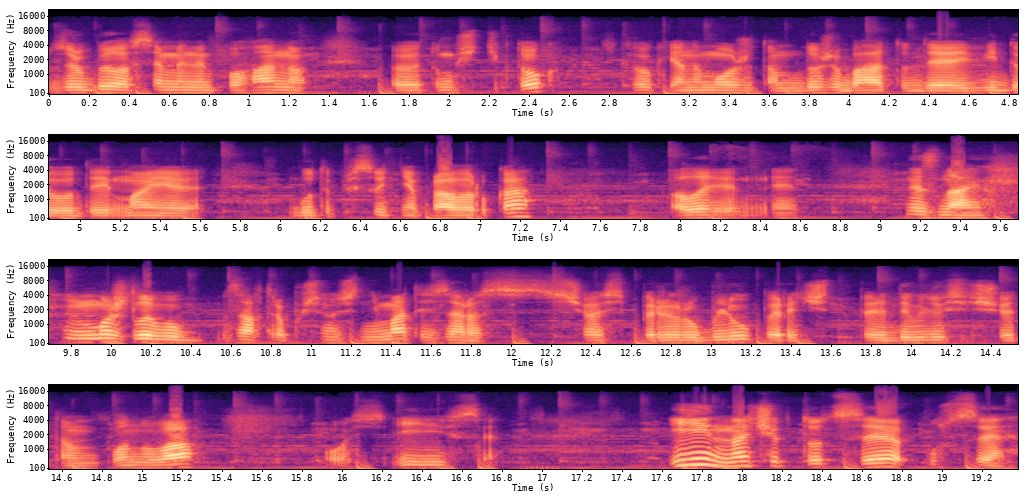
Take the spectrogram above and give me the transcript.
зробило все мене погано, е, тому що TikTok, TikTok я не можу там дуже багато де відео, де має бути присутня права рука, але не, не знаю. Можливо, завтра почну знімати, зараз щось перероблю, передивлюся, що я там планував. Ось, і все. І начебто це усе.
